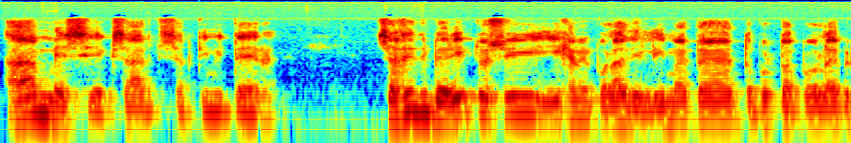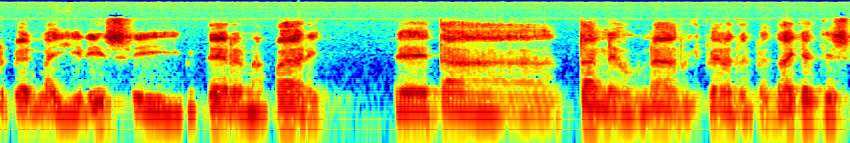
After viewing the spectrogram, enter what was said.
άμεση εξάρτηση από τη μητέρα. Σε αυτή την περίπτωση είχαμε πολλά διλήμματα. Το πρώτο απ' όλα έπρεπε να γυρίσει η μητέρα να πάρει ε, τα, τα νεογνά από εκεί πέρα τα παιδάκια της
